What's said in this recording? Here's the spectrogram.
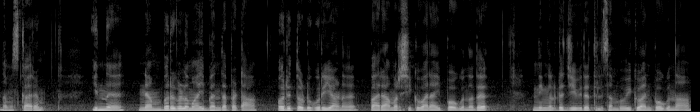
നമസ്കാരം. ഇന്ന് നമ്പറുകളുമായി ബന്ധപ്പെട്ട ഒരു തൊടുകുറിയാണ് പരാമർശിക്കുവാനായി പോകുന്നത്. നിങ്ങളുടെ ജീവിതത്തിൽ സംഭവിക്കുവാൻ പോകുന്ന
